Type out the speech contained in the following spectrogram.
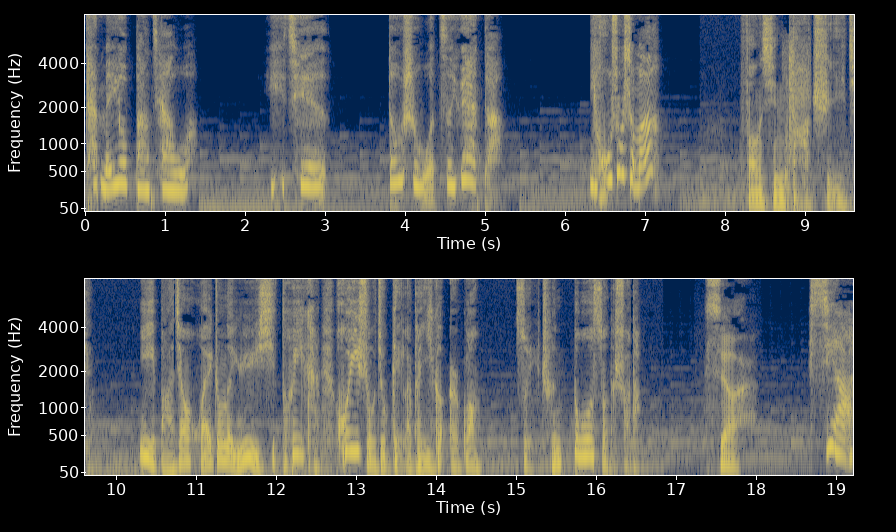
他没有绑架我，一切都是我自愿的。你胡说什么？”方心大吃一惊。一把将怀中的于雨溪推开，挥手就给了他一个耳光，嘴唇哆嗦的说道：“希儿，希儿，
